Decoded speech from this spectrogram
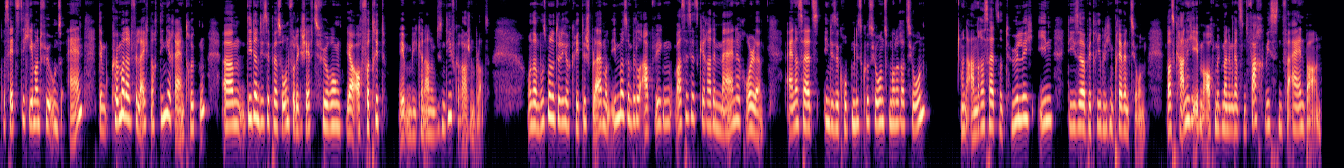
da setzt sich jemand für uns ein, dem können wir dann vielleicht noch Dinge reindrücken, ähm, die dann diese Person vor der Geschäftsführung ja auch vertritt. Eben wie, keine Ahnung, diesen Tiefgaragenplatz. Und dann muss man natürlich auch kritisch bleiben und immer so ein bisschen abwägen, was ist jetzt gerade meine Rolle? Einerseits in dieser Gruppendiskussionsmoderation und andererseits natürlich in dieser betrieblichen Prävention. Was kann ich eben auch mit meinem ganzen Fachwissen vereinbaren?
